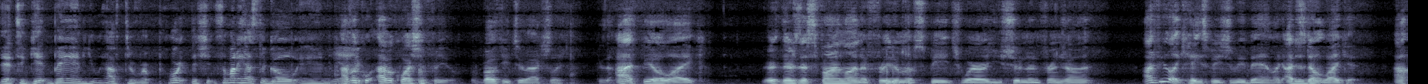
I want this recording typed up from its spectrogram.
that to get banned you have to report the shit. Somebody has to go and I have, a, have a question for you, for both you two actually, because I feel like there, there's this fine line of freedom of speech where you shouldn't infringe on it. I feel like hate speech should be banned. Like I just don't like it. I,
